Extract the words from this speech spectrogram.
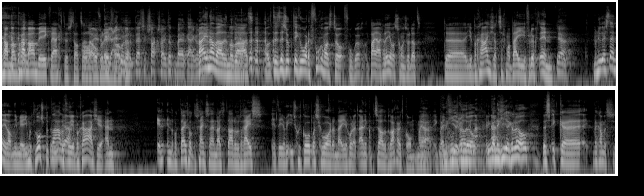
gaan maar, we gaan maar een week weg, dus dat, Oh, daar ja, overleven we ook gewoon in een plastic zak zou je het ook bij elkaar Bijna wel, inderdaad. Want het is dus ook tegenwoordig, vroeger was het zo, vroeger, een paar jaar geleden was het gewoon zo dat de, je bagage zat zeg maar bij je vlucht in. Ja. Maar nu is het in Nederland niet meer. Je moet los betalen Ja. voor je bagage. En in, in de praktijk zal het waarschijnlijk zijn dat daardoor de reis in theorie iets goedkoper is geworden. En dat je gewoon uiteindelijk op hetzelfde bedrag uitkomt. Maar ja, Ja, ik ben je een je gierige lul. Ik ben een gierige lul. Dus ik, eh, we gaan met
